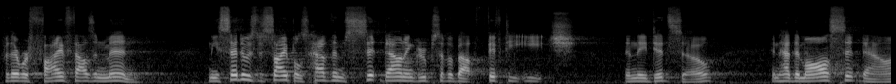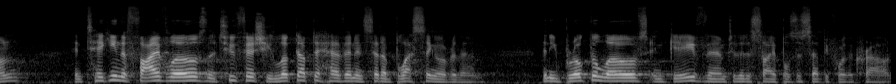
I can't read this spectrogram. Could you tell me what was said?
For there were 5,000 men. And he said to his disciples, Have them sit down in groups of about 50 each. And they did so, and had them all sit down. And taking the five loaves and the two fish, he looked up to heaven and said a blessing over them. Then he broke the loaves and gave them to the disciples to set before the crowd.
